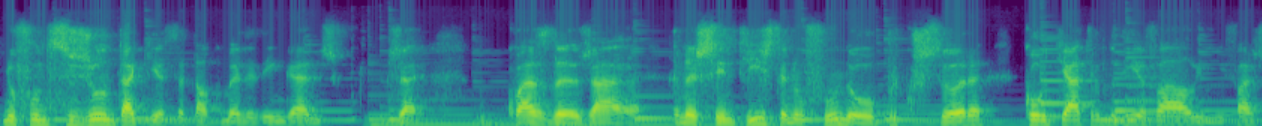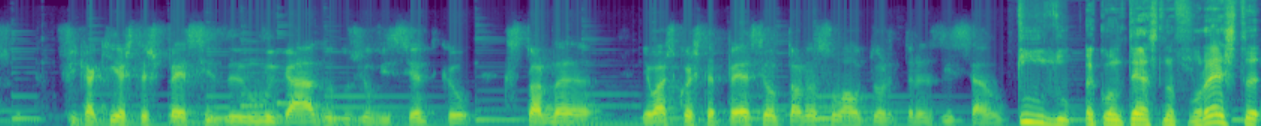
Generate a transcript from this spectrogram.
no fundo, se junta aqui essa tal comédia de enganos, já, quase da, já renascentista, no fundo, ou precursora, com o teatro medieval, e faz, fica aqui esta espécie de legado do Gil Vicente que, que se torna eu acho que com esta peça ele torna-se um autor de transição. Tudo acontece na floresta,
